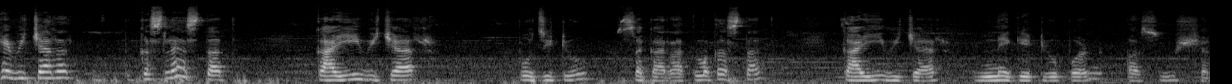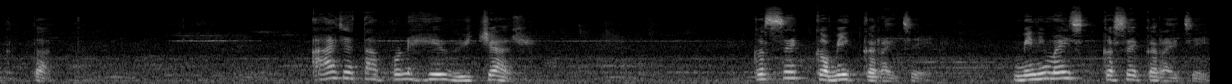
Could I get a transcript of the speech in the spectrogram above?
हे विचार कसले असतात? काही विचार पॉझिटिव्ह सकारात्मक असतात. काही विचार नेगेटिव्ह पण असू शकतात. आज आता आपण हे विचार कसे कमी करायचे? मिनिमाइज कसे करायचे?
